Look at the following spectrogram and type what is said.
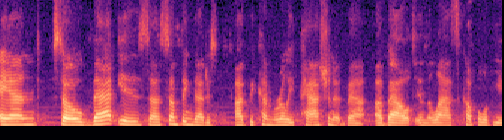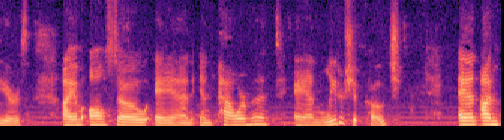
and so that is uh, something that is I've become really passionate about, about in the last couple of years. I am also an empowerment and leadership coach, and I'm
